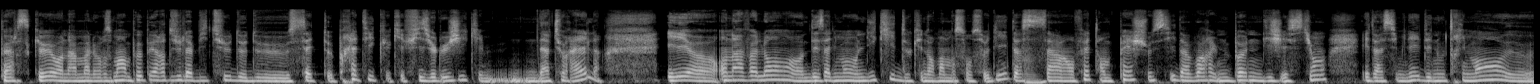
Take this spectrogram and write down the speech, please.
parce que on a malheureusement un peu perdu l'habitude de cette pratique qui est physiologique et naturelle. Et euh, en avalant des aliments liquides qui normalement sont solides, ça en fait empêche aussi d'avoir une bonne digestion et d'assimiler des nutriments euh,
